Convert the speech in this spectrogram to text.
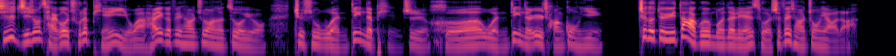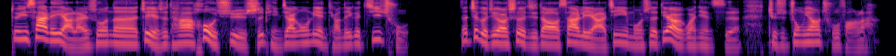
其实集中采购除了便宜以外，还有一个非常重要的作用，就是稳定的品质和稳定的日常供应。这个对于大规模的连锁是非常重要的。对于萨利亚来说呢，这也是它后续食品加工链条的一个基础。那这个就要涉及到萨利亚经营模式的第二个关键词，就是中央厨房了。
